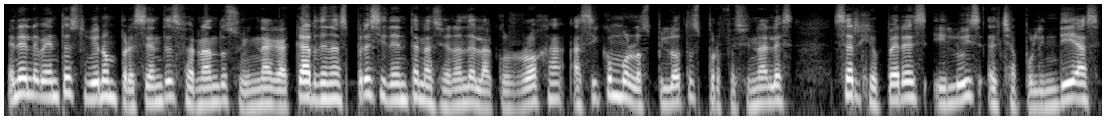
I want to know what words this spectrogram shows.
En el evento estuvieron presentes Fernando Suinaga Cárdenas, presidente nacional de la Cruz Roja, así como los pilotos profesionales Sergio Pérez y Luis El Chapulín Díaz,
